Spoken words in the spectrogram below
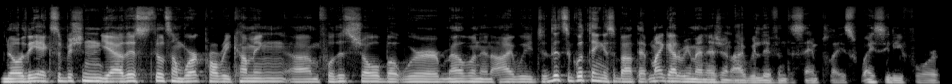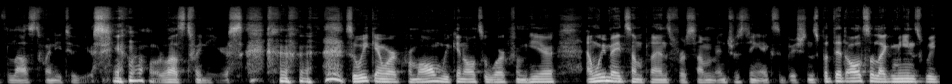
No, the exhibition. Yeah, there's still some work probably coming um, for this show, but we're Melvin and I. We that's a good thing is about that. My gallery manager and I we live in the same place basically for the last 22 years, you know, or last 20 years. so we can work from home. We can also work from here, and we made some plans for some interesting exhibitions. But that also like means we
